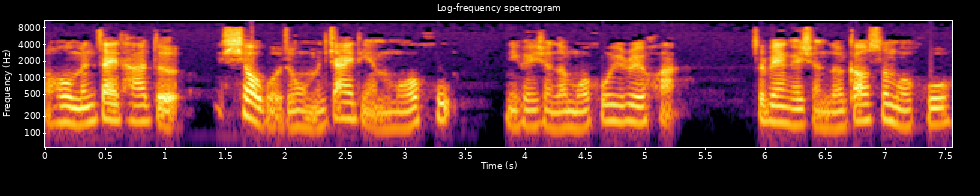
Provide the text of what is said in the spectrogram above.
然后我们在它的效果中，我们加一点模糊，你可以选择模糊与锐化，这边可以选择高斯模糊，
